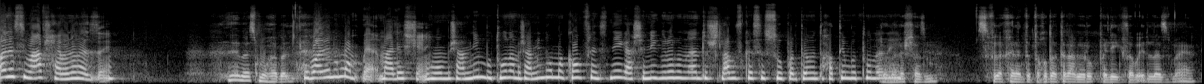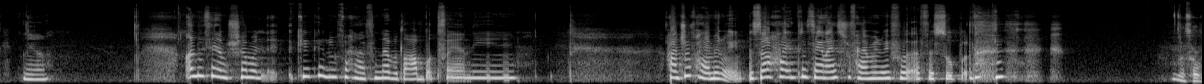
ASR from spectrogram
honestly ما أعرفش هيعملوها إزاي. ده بقى اسمه هبل وبعدين هم معلش يعني هم مش عاملين بطولة مش عاملين هم Conference League عشان يجوا لهم لا أنتوا مش هتلعبوا في كأس السوبر طب أنتوا حاطين بطولة ليه؟ ملهاش لازمة. بس في الآخر انت بتاخدها تلعب Europa League طب إيه اللازمة يعني؟ yeah honestly أنا مش فاهمة كده كده إحنا عارفين إنها بتعبط فيعني هنشوف هيعملوا إيه. بصراحة interesting أنا عايز أشوف هيعملوا إيه في, في السوبر. بس ما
